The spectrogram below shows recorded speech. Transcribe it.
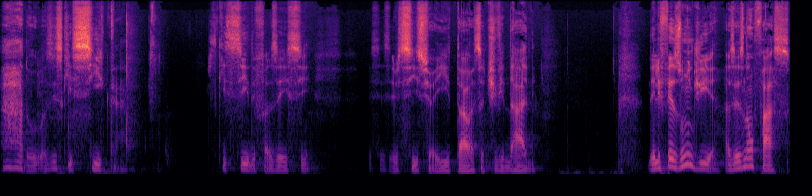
Ah, Douglas, esqueci, cara. Esqueci de fazer esse, esse exercício aí e tal, essa atividade. Ele fez um dia, às vezes não faz.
